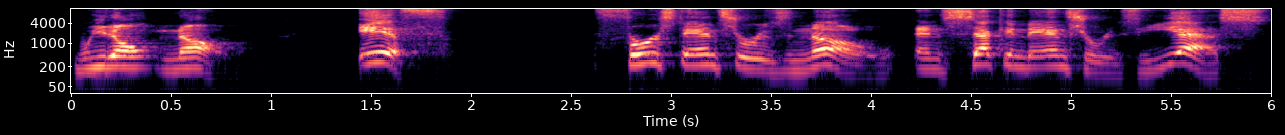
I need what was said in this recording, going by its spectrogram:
We don't know. If first answer is no and second answer is yes,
